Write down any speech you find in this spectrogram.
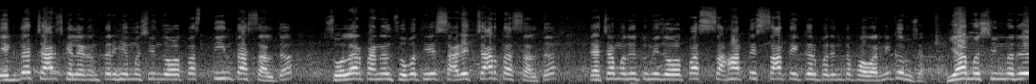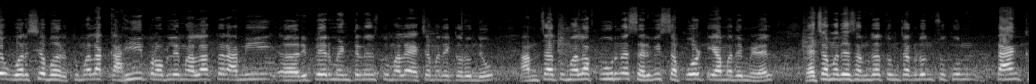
एकदा चार्ज केल्यानंतर हे मशीन जवळपास तीन तास चालतं. सोलार पॅनलसोबत हे साडेचार तास चालतं. त्याच्यामध्ये तुम्ही जवळपास सहा ते सात एकरपर्यंत फवारणी करू शकता. या मशीनमध्ये वर्षभर तुम्हाला काहीही प्रॉब्लेम आला तर आम्ही रिपेअर मेंटेनन्स तुम्हाला याच्यामध्ये करून देऊ. आमचा तुम्हाला पूर्ण सर्व्हिस सपोर्ट यामध्ये मिळेल. याच्यामध्ये समजा तुमच्याकडून चुकून टँक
